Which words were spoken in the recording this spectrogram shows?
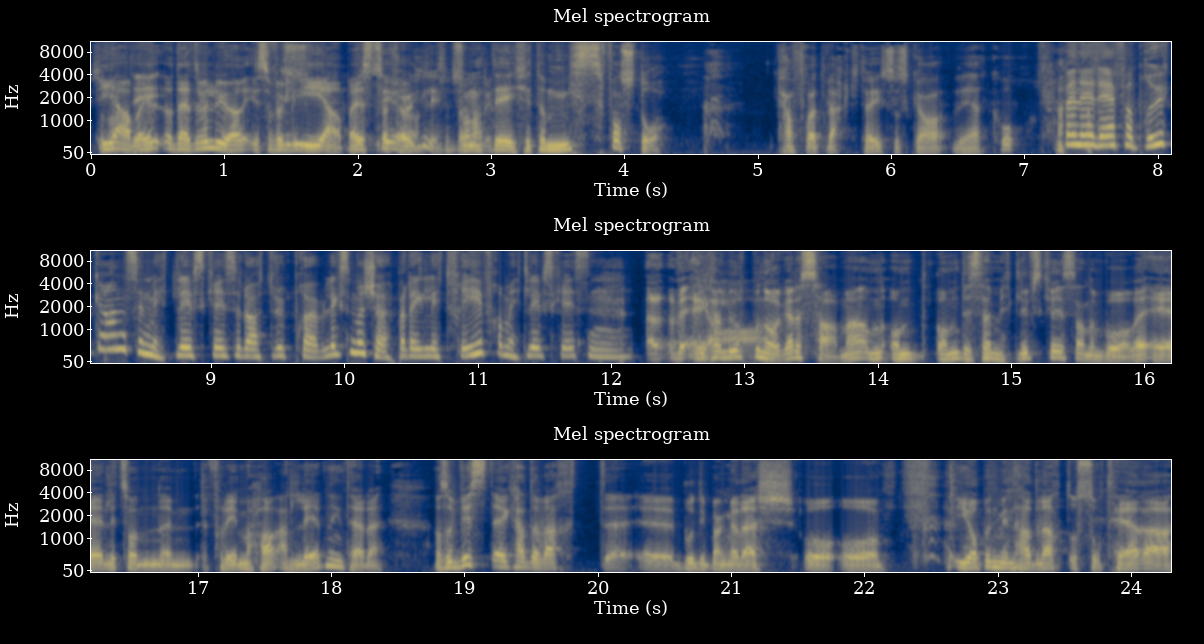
Sånn I at det- og dette vil du gjøre selvfølgelig i arbeidstida. Selvfølgelig. Sånn at det er ikke til å misforstå hvilket verktøy som skal være hvor. Men er det forbrukeren sin midtlivskrise, da? At du prøver liksom å kjøpe deg litt fri fra midtlivskrisen? Jeg har lurt på noe av det samme, om, om, om disse midtlivskrisene våre er litt sånn eh, fordi vi har anledning til det. Altså Hvis jeg hadde vært, eh, bodd i Bangladesh, og, og jobben min hadde vært å sortere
